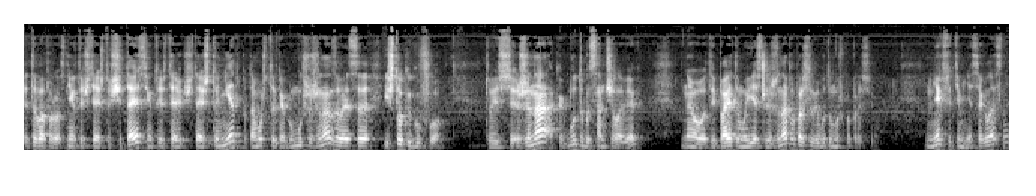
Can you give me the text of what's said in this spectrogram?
это вопрос. Некоторые считают, что считается, некоторые считают, что нет, потому что как бы муж и жена называется ишток и гуфо. То есть жена как будто бы сам человек, вот, и поэтому если жена попросила, как будто муж попросил. Но некоторые с этим не согласны.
